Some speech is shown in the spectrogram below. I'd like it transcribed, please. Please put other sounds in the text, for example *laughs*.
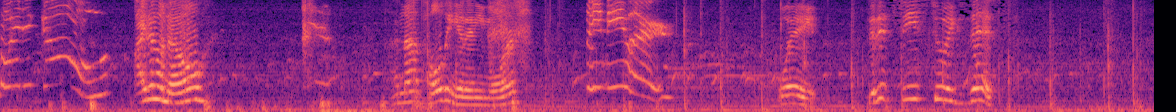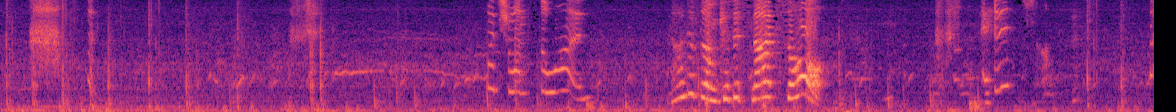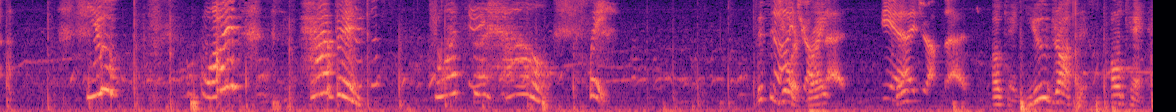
Where'd it go? I don't know. I'm not holding it anymore. Wait. Did it cease to exist? Which one's the one? None of them, because it's not salt. *laughs* It is. You. What happened? What the hell? Wait. This is No, yours, right? That. Yeah, This? I dropped that. Okay, you dropped this. Okay.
